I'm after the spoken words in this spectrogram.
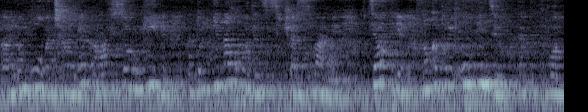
э, любого человека во всем мире, который не находится сейчас с вами в театре, но который увидел этот вот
